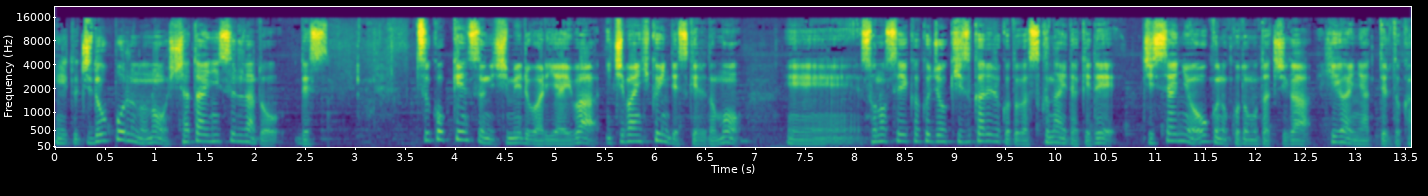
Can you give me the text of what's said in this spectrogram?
えーと児童ポルノの被写体にするなどです。通告件数に占める割合は一番低いんですけれども、えーその性格上気づかれることが少ないだけで実際には多くの子どもたちが被害に遭っていると考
